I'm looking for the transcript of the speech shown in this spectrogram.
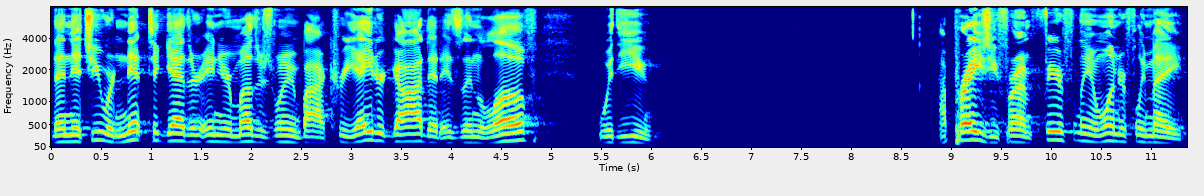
than that you were knit together in your mother's womb by a creator God that is in love with you. I praise you for I'm fearfully and wonderfully made.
